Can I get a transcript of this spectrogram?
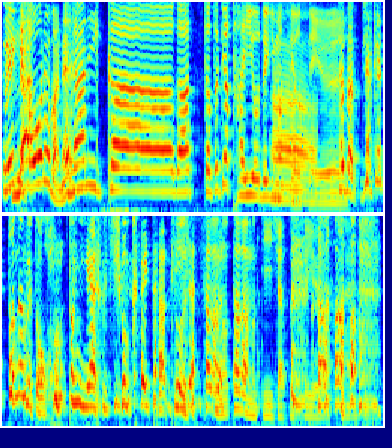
ー上に羽織ればね。何かがあった時は対応できますよっていう。ただジャケット脱ぐと本当にやる気を書いた T シャツ。ただのただの T シャツっていう、ね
